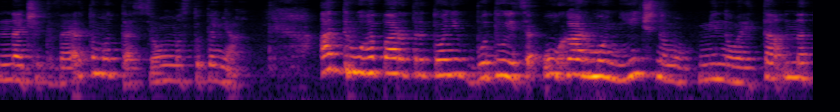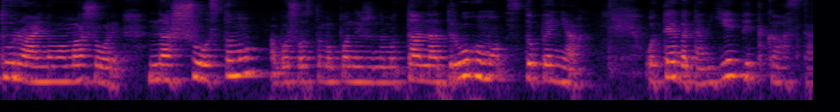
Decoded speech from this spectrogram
на четвертому та сьомому ступенях. А друга пара тритонів будується у гармонічному мінорі та натуральному мажорі на шостому або шостому пониженому та на другому ступенях. У тебе там є підказка.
